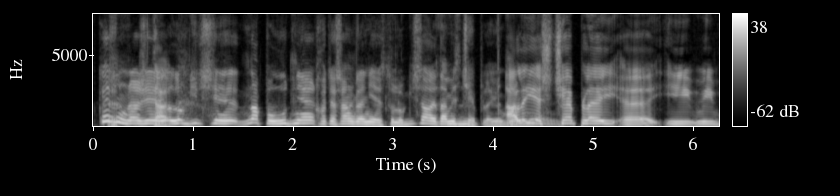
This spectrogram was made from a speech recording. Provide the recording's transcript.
W każdym razie tak. logicznie na południe, chociaż Anglia nie jest tu logiczna, ale tam jest cieplej. Ogólnie. Ale jest cieplej i, i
